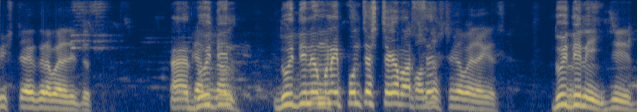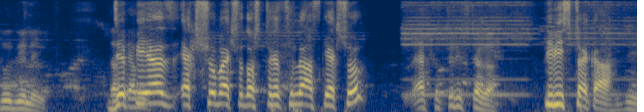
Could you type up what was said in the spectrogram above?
বিশ টাকা করে বাইরে দিতেছে। হ্যাঁ, দুই দিন দুই দিনে মনে হয় পঞ্চাশ টাকা বাড়ছে। পঞ্চাশ টাকা বাইরে গেছে। দুই দিনেই? জি দুই দিনেই। যে পেঁয়াজ একশো বা একশো দশ টাকা ছিল আজকে একশো? একশো তিরিশ টাকা। তিরিশ টাকা। জি।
